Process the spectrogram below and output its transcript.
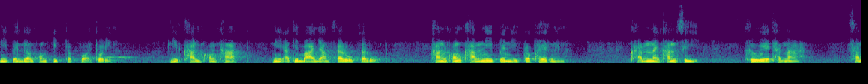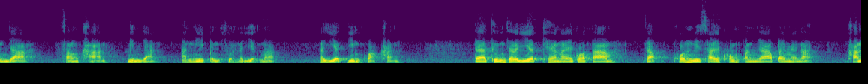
นี่เป็นเรื่องของจิตจะปล่อยตัวเอง นี่ขั้นของธาตุนี่อธิบายอย่างสรุปสรุป ขั้นของขันนี่เป็นอีกประเภทหนึ่ง ขันในขันสี่คือเวทนา สัญญา สังขาร วิญญาณ อันนี้เป็นส่วนละเอียดมาก ละเอียดยิ่งกว่าขัน แต่ถึงจะละเอียดแค่ไหนก็ตาม จะพ้นวิสัยของปัญญาไปไม่ได้ขัน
